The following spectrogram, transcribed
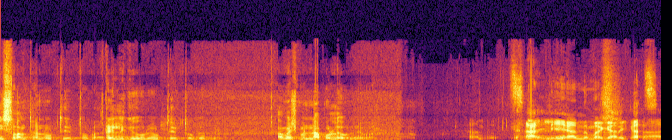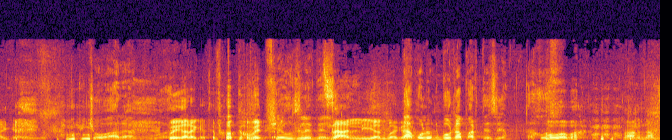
ისლამთან ურთიერთობა, რელიგიური ურთიერთობები. ამაში მე ნაპოლეონი ვარ. ანუ ძალიან. მაგარი. კაცი ბიჭო არა ნუ ვეღარ აკეთებ კომენტარს? შეუძლებელი ძალიან მაგარი. ნაპოლეონი ბონაპარტეზე ამბობდა ხო? ო აბა. არ ნამს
